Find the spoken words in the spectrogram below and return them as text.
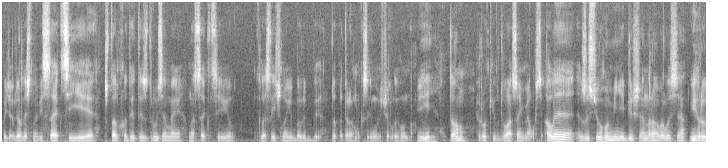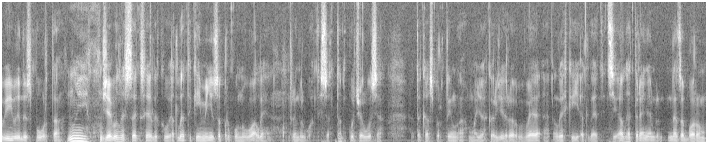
Появлялись нові секції. Став ходити з друзями на секцію класичної боротьби до Петра Максимовича Легуна. І там років два займався. Але з усього мені більше нравилося ігрові види спорту. Ну і з'явилася секція легкої атлетики, і мені запропонували тренуватися. Так почалося. Така спортивна моя кар'єра в легкій атлетиці. Але тренер незабаром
